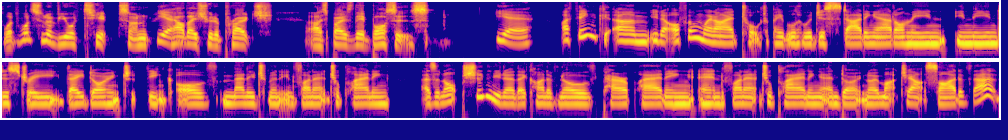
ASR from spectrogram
What what sort of your tips on yeah. how they should approach, I suppose, their bosses? Yeah. I think um, you know often when I talk to people who are just starting out on the in, in the industry, they don't think of management in financial planning as an option. You know, they kind of know of para planning and financial planning and don't know much outside of that.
